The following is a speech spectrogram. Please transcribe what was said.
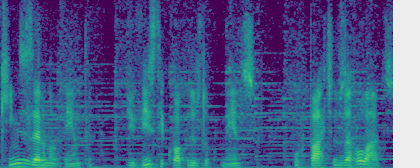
15090 de vista e cópia dos documentos por parte dos arrolados,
